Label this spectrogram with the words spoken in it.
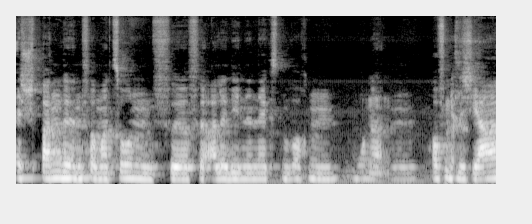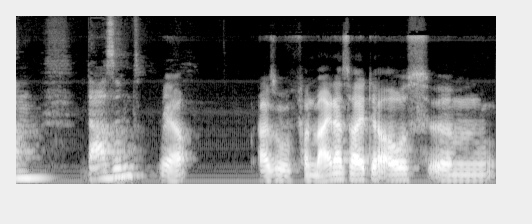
echt spannende Informationen für, für alle, die in den nächsten Wochen, Monaten, hoffentlich Jahren da sind. Ja, also von meiner Seite aus ähm,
